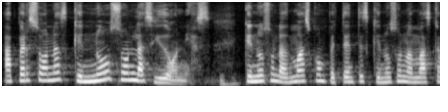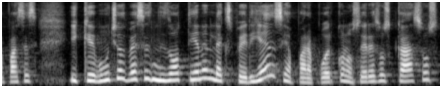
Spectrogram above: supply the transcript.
a personas que no son las idóneas, que no son las más competentes, que no son las más capaces y que muchas veces no tienen la experiencia para poder conocer esos casos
